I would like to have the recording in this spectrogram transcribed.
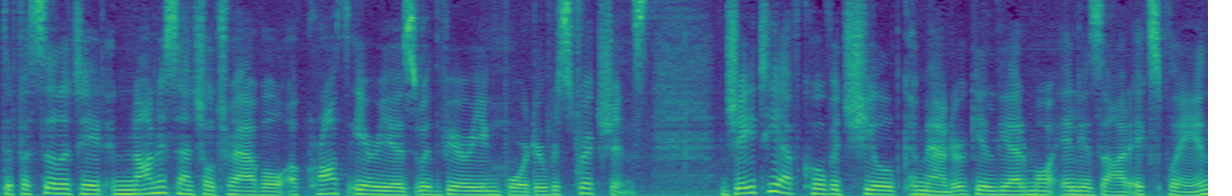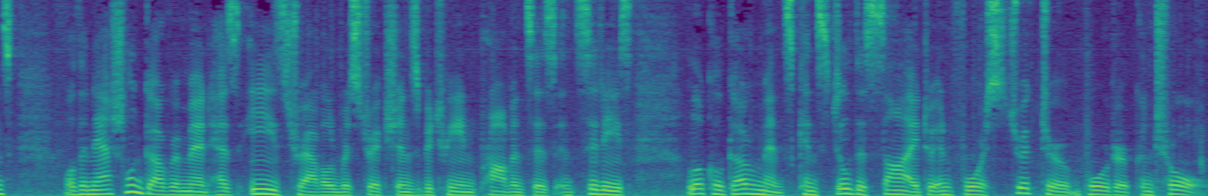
to facilitate non essential travel across areas with varying border restrictions. JTF COVID Shield Commander Guillermo Eleazar explains while the national government has eased travel restrictions between provinces and cities, local governments can still decide to enforce stricter border control.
